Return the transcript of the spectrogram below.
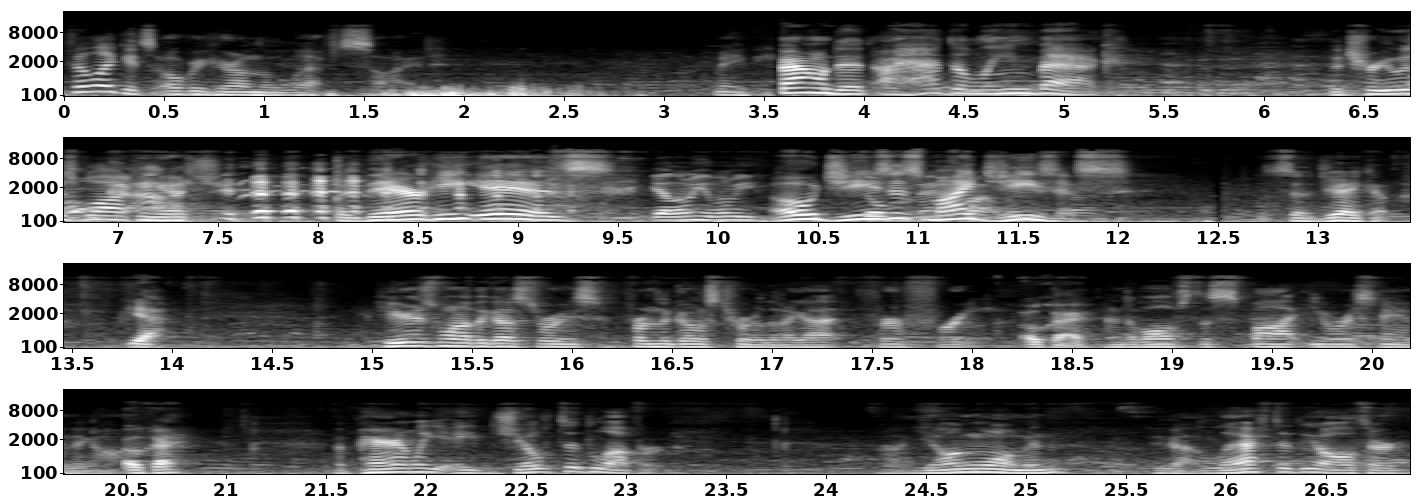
feel like it's over here on the left side. Maybe. Found it. I had to lean back. The tree was oh, blocking it. But there he is. Yeah, let me let me. Oh, Jesus, my. Jesus. So, Jacob, Yeah. here's one of the ghost stories from the ghost tour that I got for free. Okay. And it involves the spot you were standing on. Okay. Apparently, a jilted lover, a young woman who got left at the altar,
